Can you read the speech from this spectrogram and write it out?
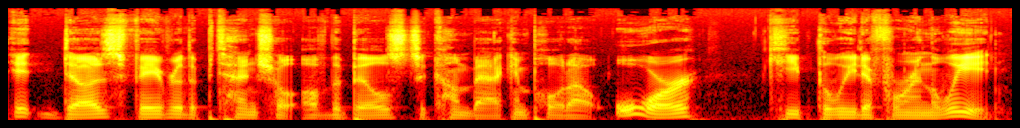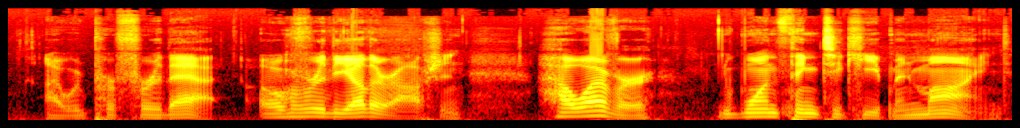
it does favor the potential of the Bills to come back and pull it out or keep the lead if we're in the lead. I would prefer that over the other option. However, one thing to keep in mind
